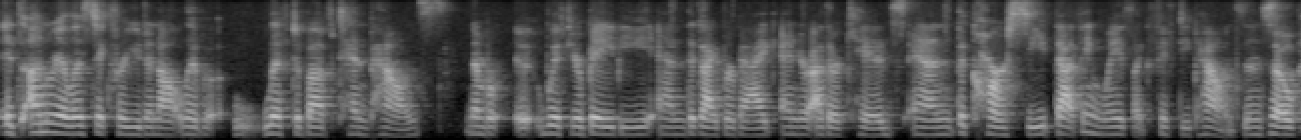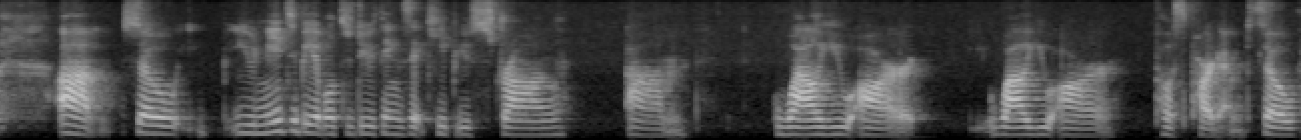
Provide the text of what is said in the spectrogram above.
it's unrealistic for you to not live, lift above 10 pounds number with your baby and the diaper bag and your other kids and the car seat that thing weighs like 50 pounds and so um, so you need to be able to do things that keep you strong um, while you are while you are postpartum. So,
